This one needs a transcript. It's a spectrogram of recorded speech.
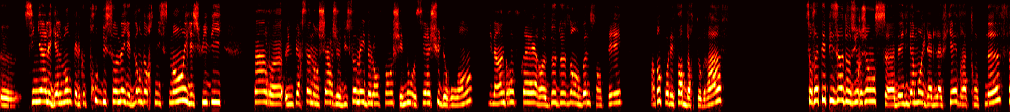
euh, signalent également quelques troubles du sommeil et de l'endormissement. Il est suivi par une personne en charge du sommeil de l'enfant chez nous au CHU de Rouen. Il a un grand frère de deux ans en bonne santé. Pardon pour les d'orthographe. Sur cet épisode aux urgences, évidemment, il a de la fièvre à 39.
